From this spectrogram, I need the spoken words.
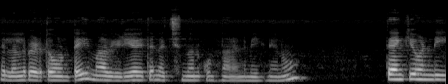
పిల్లలు పెడుతూ ఉంటాయి మా వీడియో అయితే నచ్చింది అనుకుంటున్నానండి మీకు నేను. థ్యాంక్ యూ అండి.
